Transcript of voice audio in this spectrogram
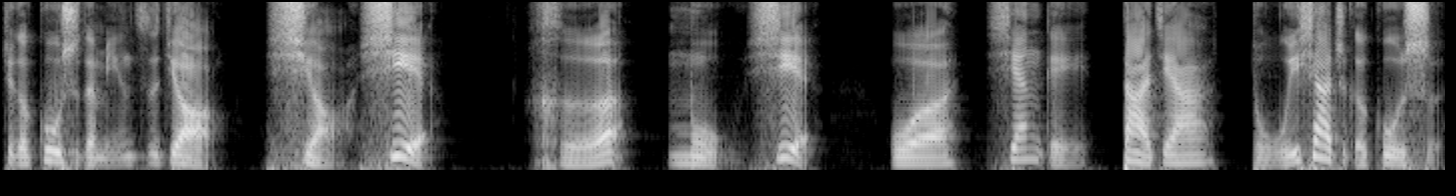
这个故事的名字叫《小蟹和母蟹》。我先给大家。读一下这个故事，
